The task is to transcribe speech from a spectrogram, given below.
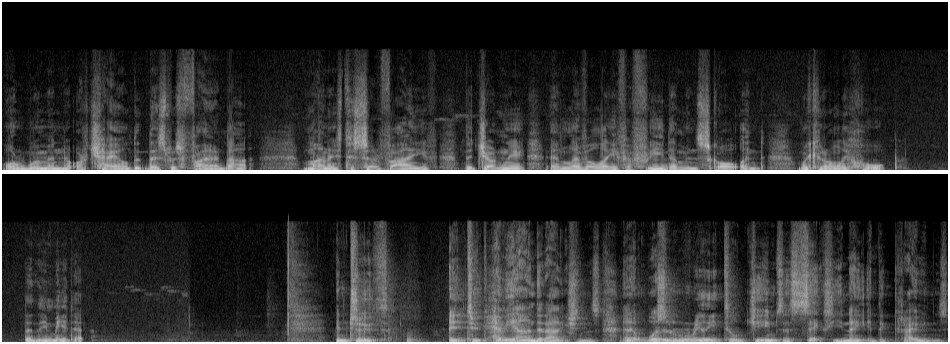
or woman or child that this was fired at managed to survive the journey and live a life of freedom in Scotland. We can only hope that they made it in truth, it took heavy handed actions, and it wasn't really till James VI united the crowns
